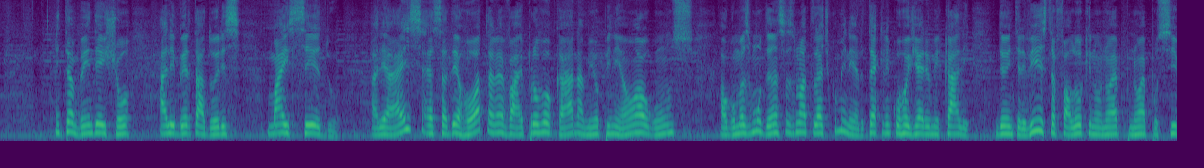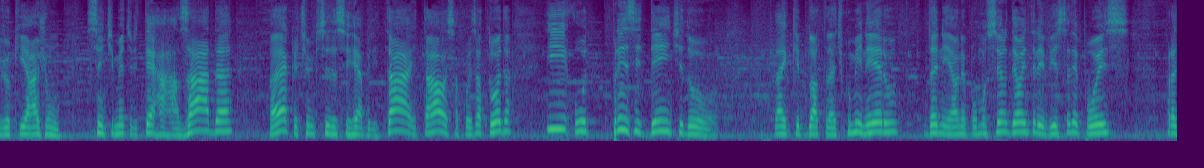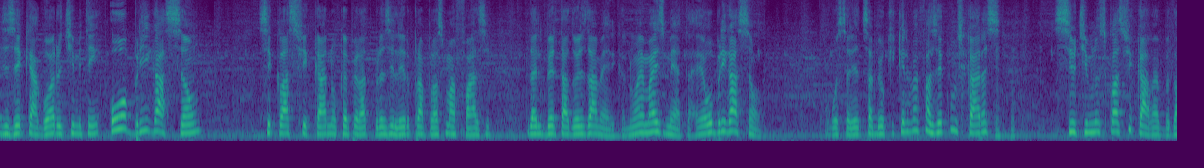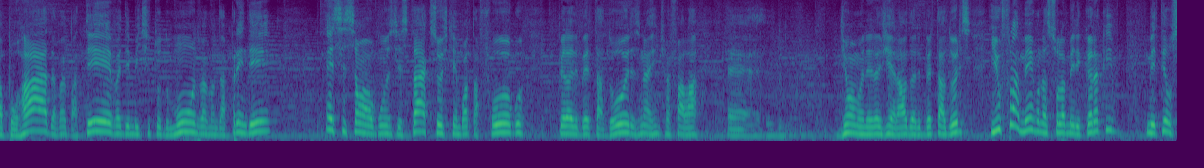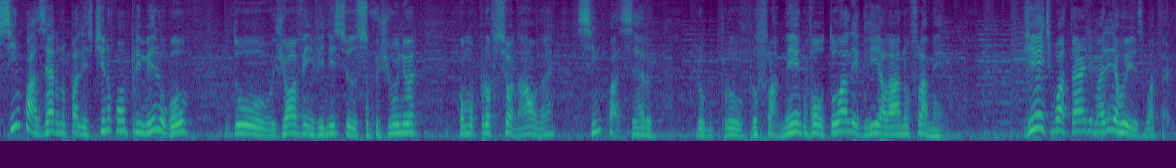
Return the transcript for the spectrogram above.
e também deixou a Libertadores mais cedo. Aliás, essa derrota né, vai provocar, na minha opinião, alguns, algumas mudanças no Atlético Mineiro. O técnico Rogério Micali deu entrevista, falou que não, não, é, não é possível que haja um sentimento de terra arrasada, né, que o time precisa se reabilitar e tal, essa coisa toda. E o presidente do, da equipe do Atlético Mineiro, Daniel Nepomuceno, deu a entrevista depois para dizer que agora o time tem obrigação se classificar no Campeonato Brasileiro para a próxima fase da Libertadores da América. Não é mais meta, é obrigação. Eu gostaria de saber o que, que ele vai fazer com os caras se o time não se classificar. Vai dar porrada, vai bater, vai demitir todo mundo, vai mandar prender. Esses são alguns destaques. Hoje tem Botafogo pela Libertadores, né? A gente vai falar é, de uma maneira geral da Libertadores. E o Flamengo na Sul-Americana que meteu 5 a 0 no Palestino com o primeiro gol do jovem Vinícius Júnior como profissional, né? 5 a 0 pro, pro, pro Flamengo, voltou a alegria lá no Flamengo. Gente, boa tarde, Marília Ruiz, boa tarde.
